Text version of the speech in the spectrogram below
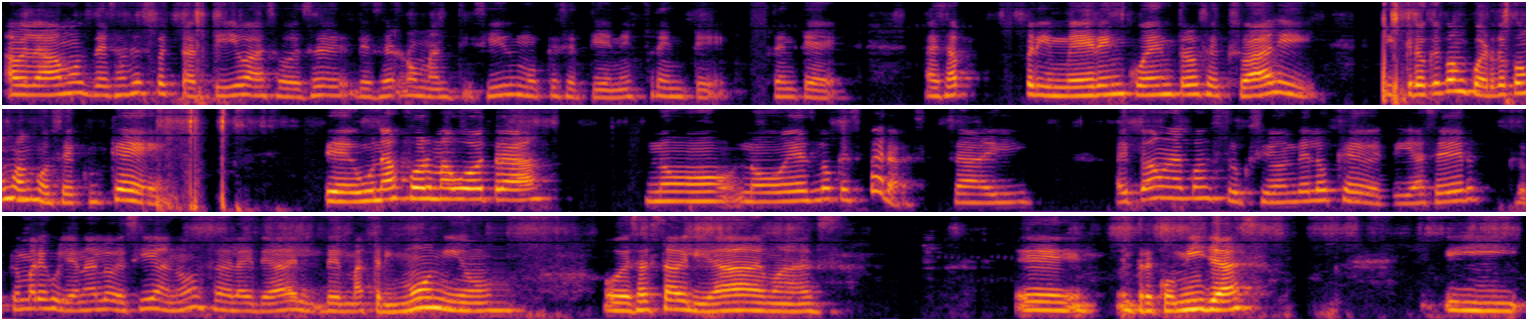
hablábamos de esas expectativas o ese, de ese romanticismo que se tiene frente, frente a ese primer encuentro sexual y, y, creo que concuerdo con Juan José con que de una forma u otra no, no es lo que esperas. O sea, hay, hay toda una construcción de lo que debería ser, creo que María Juliana lo decía, ¿no? O sea, la idea del, del matrimonio o de esa estabilidad además, eh, entre comillas, y,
